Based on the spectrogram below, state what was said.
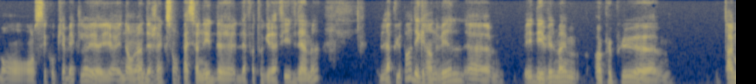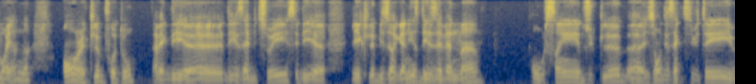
on sait qu'au Québec, là, il y a énormément de gens qui sont passionnés de, la photographie, évidemment. La plupart des grandes villes, euh, et des villes même un peu plus euh, taille moyenne, ont un club photo avec des, euh, habitués. C'est les clubs, ils organisent des événements au sein du club. ils ont des activités.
